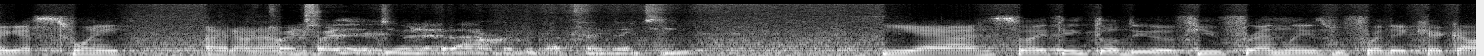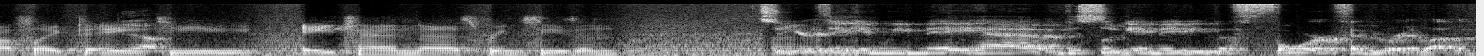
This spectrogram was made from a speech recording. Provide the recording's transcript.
I guess 20. I don't know. 2020 they were doing it, but I don't remember about 2019. Yeah, so I think they'll do a few friendlies before they kick off like the Yeah. A10 uh, spring season. So you're thinking we may have the SLU game maybe before February 11th.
